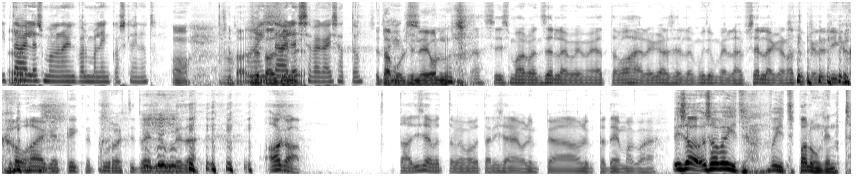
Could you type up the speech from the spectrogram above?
Itaalias ma olen ainult Valmalenkos käinud. ah,, seda, ma seda siin, Itaaliasse väga ei satu. seda mul siin ei olnud. noh, siis ma arvan, selle võime jätta vahele ka selle, muidu meil läheb sellega natukene liiga kaua aega, et kõik need kurortid välja uurida. aga tahad ise võtta või ma võtan ise olümpia, olümpiateema kohe? ei sa, sa võid, võid, palun, Kent.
